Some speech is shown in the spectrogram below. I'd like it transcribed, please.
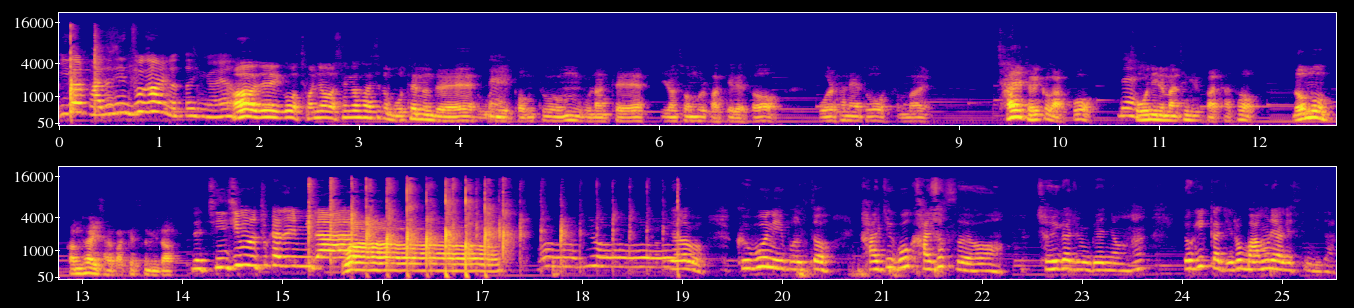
이걸 받으신 소감이 어떠신가요? 아, 네, 이거 전혀 생각하지도 못했는데 우리 네. 범tum 군한테 이런 선물 받게 돼서 올 한 해도 정말 잘 될 것 같고 네, 좋은 일만 생길 것 같아서 너무 감사히 잘 받겠습니다. 네 진심으로 축하드립니다. 와. 여러분, 그분이 벌써 가지고 가셨어요. 저희가 준비한 영상 여기까지로 마무리하겠습니다.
